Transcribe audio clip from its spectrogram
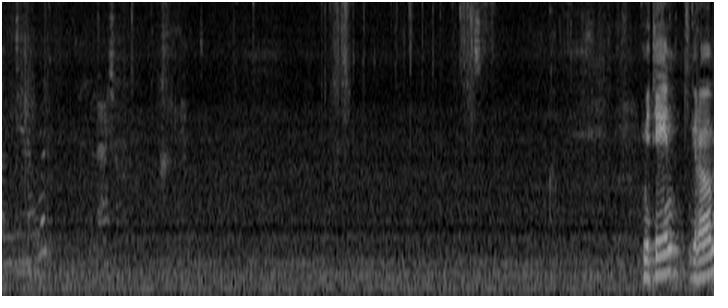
200 أول ولا 10 200 جرام.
